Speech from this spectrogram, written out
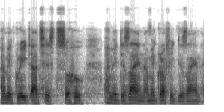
I'm a great artist. So I'm a designer. I'm a graphic designer.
